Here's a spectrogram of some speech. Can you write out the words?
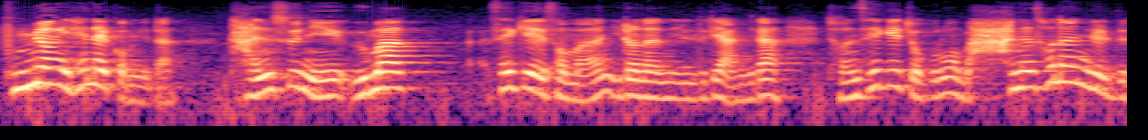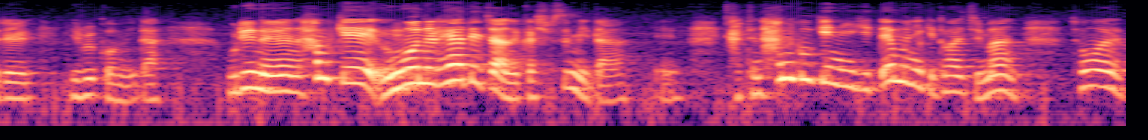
분명히 해낼 겁니다. 단순히 음악 세계에서만 일어나는 일들이 아니라 전 세계적으로 많은 선한 일들을 이룰 겁니다. 우리는 함께 응원을 해야 되지 않을까 싶습니다. 예, 같은 한국인이기 때문이기도 하지만 정말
